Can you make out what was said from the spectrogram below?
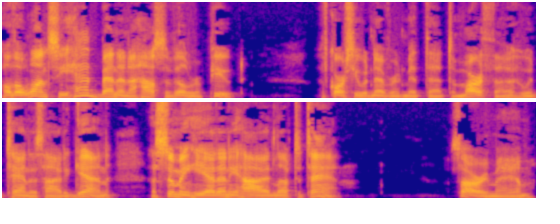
although once he had been in a house of ill repute. Of course, he would never admit that to Martha, who would tan his hide again, assuming he had any hide left to tan. Sorry, ma'am.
